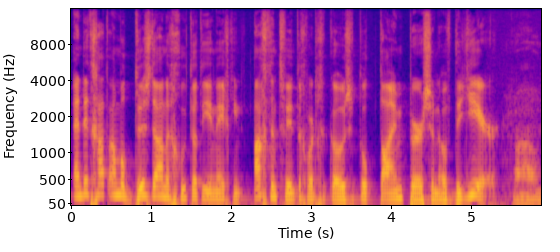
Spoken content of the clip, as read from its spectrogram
En dit gaat allemaal dusdanig goed dat hij in 1928 wordt gekozen tot Time Person of the Year. Wauw.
